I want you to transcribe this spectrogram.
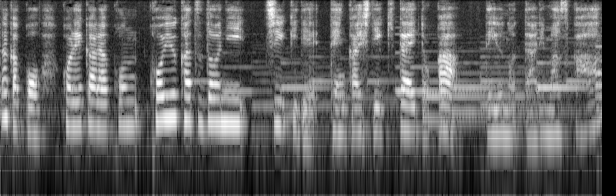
なんかこうこれからこんこういう活動に地域で展開していきたいとかっていうのってありますか？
